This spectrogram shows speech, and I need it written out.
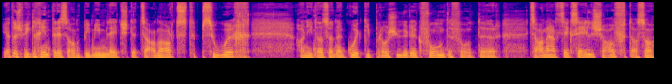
Ja, das ist wirklich interessant. Bei meinem letzten Zahnarztbesuch habe ich da so eine gute Broschüre gefunden von der Zahnärztegesellschaft. Also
